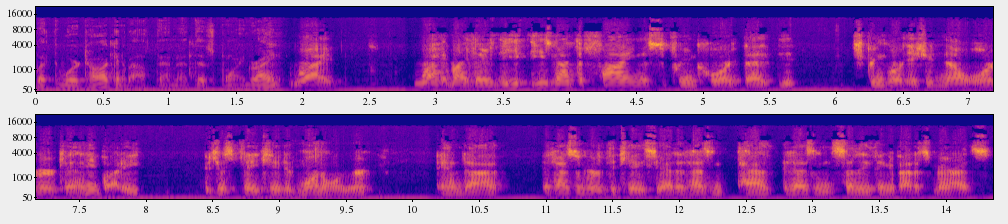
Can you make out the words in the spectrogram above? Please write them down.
what we're talking about then at this point, right? Right, right, right. He, he's not defying the Supreme Court. That the Supreme Court issued no order to anybody. It just vacated one order, and uh, it hasn't heard the case yet. It hasn't passed, it hasn't said anything about its merits,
